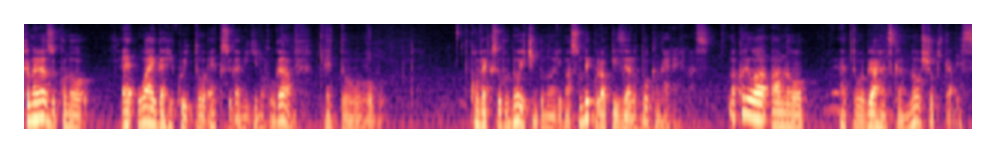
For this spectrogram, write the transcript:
必ずこの y が低いと x が右の方が、えっと、コンベックス風の一部になりますので、これは P0 と考えられます。まあ、これは、あの、あと、グラハンスカンの初期化です。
